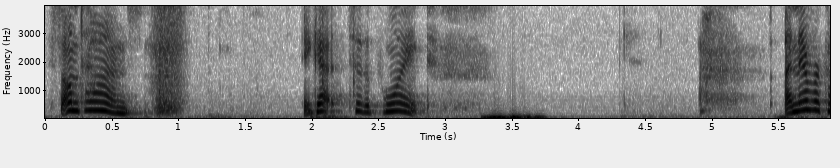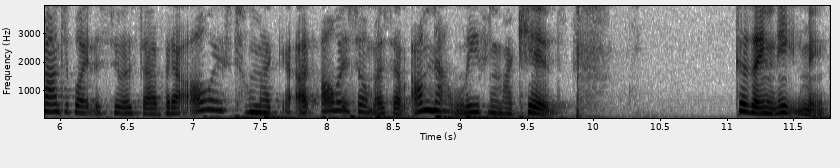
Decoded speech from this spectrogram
sometimes it got to the point. I never contemplated suicide, but I always told my I always told myself I'm not leaving my kids because they need me.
